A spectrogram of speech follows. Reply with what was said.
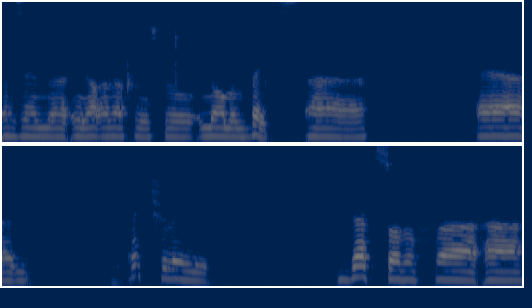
As in, uh, you know, a reference to Norman Bates. And actually that sort of uh, uh,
